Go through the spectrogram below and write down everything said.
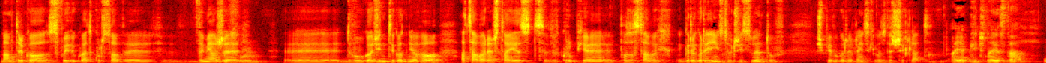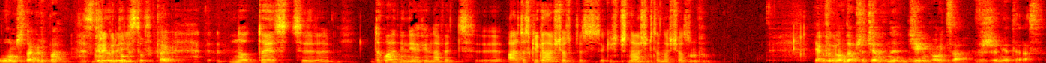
Mam tylko swój wykład kursowy w wymiarze y, dwóch godzin tygodniowo, a cała reszta jest w grupie pozostałych gregorianistów, czyli studentów śpiewu gregoriańskiego z wyższych lat. A jak liczna jest ta łączna grupa? Gregorianistów? Tak. No to jest... Y, dokładnie nie wiem nawet, y, ale to jest kilkanaście osób, to jest jakieś 13-14 osób. Jak wygląda przeciętny dzień ojca w Rzymie teraz?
